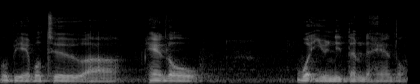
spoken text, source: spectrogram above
will be able to, uh, handle what you need them to handle?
